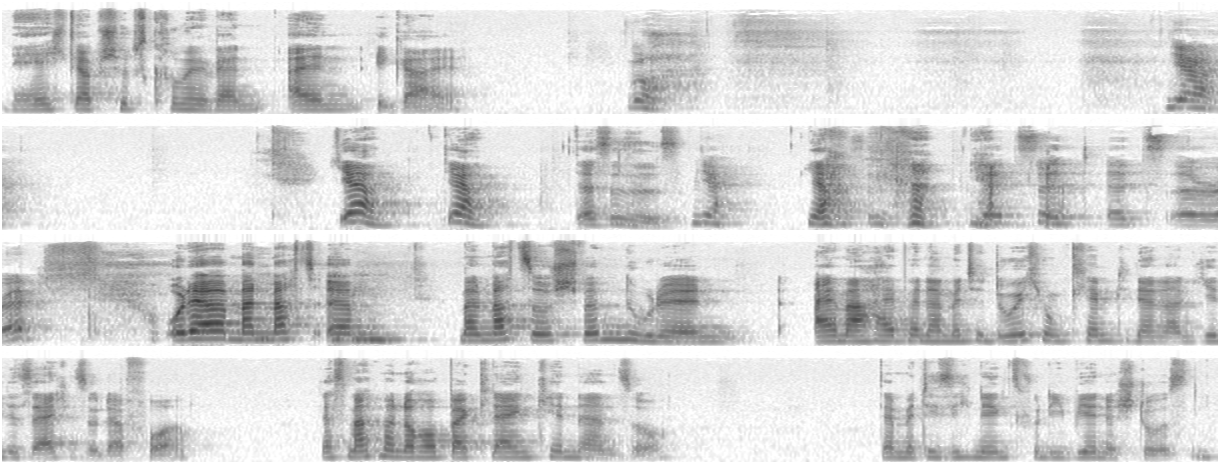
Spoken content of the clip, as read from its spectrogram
Nee, ich glaube, Chipskrümel wären allen egal. Boah. Ja, Ja, ja, das ist es. ja. Ja. That's it. It's a wrap. Oder man macht, ähm, man macht so Schwimmnudeln einmal halb in der Mitte durch und klemmt die dann an jede Seite so davor. Das macht man doch auch bei kleinen Kindern so. Damit die sich nirgends vor die Birne stoßen.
